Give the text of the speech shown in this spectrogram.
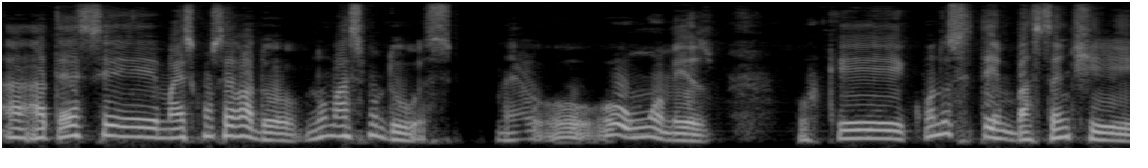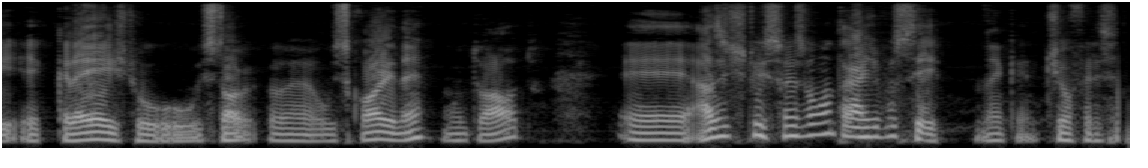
até ser mais conservador, no máximo duas, né? Ou, ou uma mesmo. Porque quando você tem bastante eh, crédito, o, eh, o score né, muito alto, é, as instituições vão atrás de você, né, te oferecendo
